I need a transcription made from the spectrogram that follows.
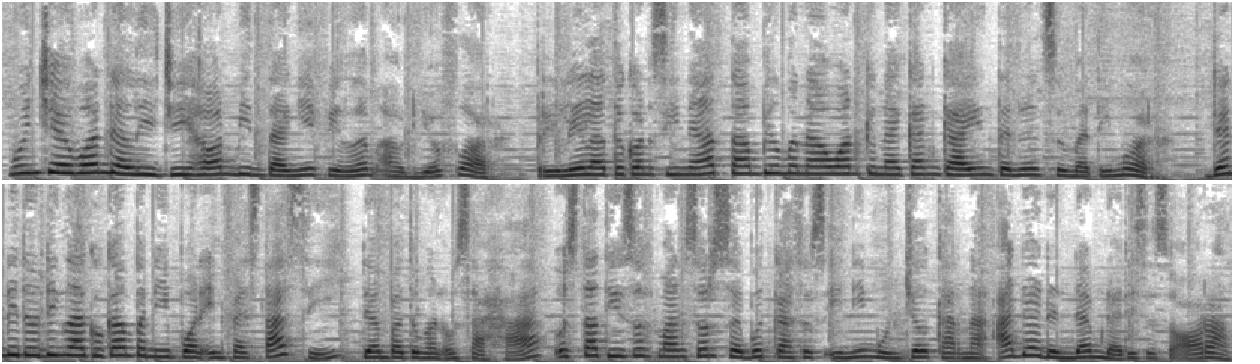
Moon Jae-won dan Lee Ji-hoon bintangi film Audio Floor. Prilly Latukonsina tampil menawan kenakan kain tenun Sumba Timur dan dituding lakukan penipuan investasi dan patungan usaha, Ustadz Yusuf Mansur sebut kasus ini muncul karena ada dendam dari seseorang.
